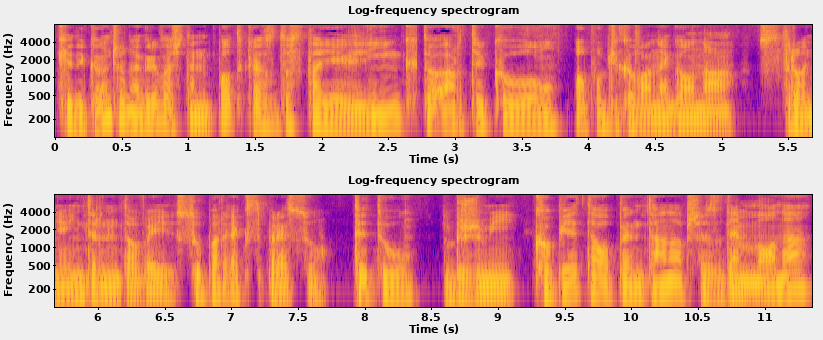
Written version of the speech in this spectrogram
Kiedy kończę nagrywać ten podcast, dostaję link do artykułu opublikowanego na stronie internetowej Super Expressu. Tytuł brzmi Kobieta opętana przez demona?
